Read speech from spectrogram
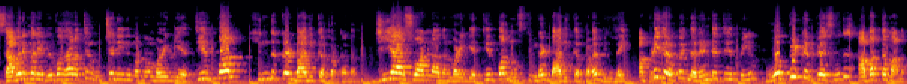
சபரிமலை விவகாரத்தில் உச்சநீதிமன்றம் வழங்கிய தீர்ப்பால் இந்துக்கள் பாதிக்கப்பட்டனர். ஜி ஆர் சுவாமிநாதன் வழங்கிய தீர்ப்பால் முஸ்லிம்கள் பாதிக்கப்படவில்லை. அப்படிங்கிறப்ப இந்த ரெண்டு தீர்ப்பையும் ஒப்பிட்டு பேசுவது அபத்தமானது.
